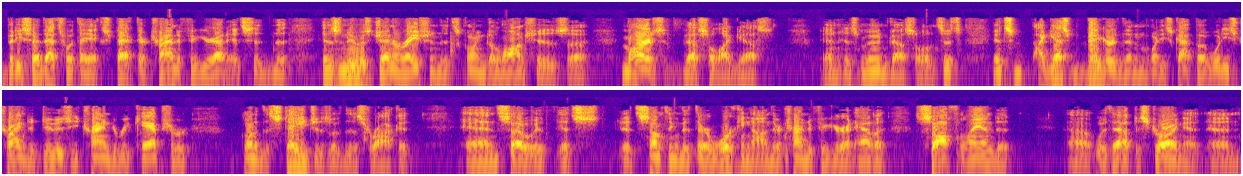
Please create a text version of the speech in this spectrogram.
but he said that's what they expect. They're trying to figure out it's the, his newest generation that's going to launch his uh, Mars vessel, I guess. in his moon vessel. It's it's, it's I guess bigger than what he's got, but what he's trying to do is he's trying to recapture one of the stages of this rocket, and so it, it's it's something that they're working on. They're trying to figure out how to soft land it uh, without destroying it, and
